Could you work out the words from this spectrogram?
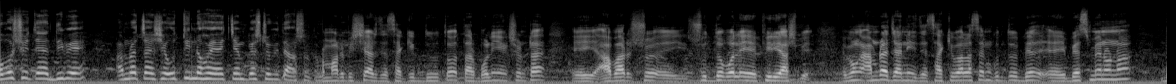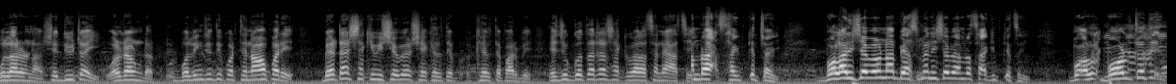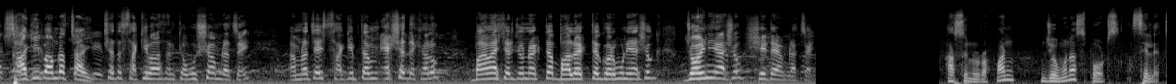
অবশ্যই দিবে। আমরা চাই সে উত্তীর্ণ হয়ে চ্যাম্পিয়ন্স ট্রফিতে আসুক। আমার বিশ্বাস যে সাকিব দ্রুত তার বোলিং অ্যাকশনটা এই আবার শুদ্ধ বলে ফিরে আসবে। এবং আমরা জানি যে সাকিব আল হাসান কিন্তু ব্যাটসম্যানও না বোলারও না সে দুইটাই অলরাউন্ডার বোলিং যদি করতে নাও পারে ব্যাটার সাকিব হিসেবে সে খেলতে খেলতে পারবে। এই যোগ্যতাটা সাকিব আল হাসানে আছে। আমরা সাকিবকে চাই। বলার হিসেবেও না ব্যাটসম্যান হিসেবে আমরা সাকিবকে চাই। বল বল যদি সাকিব আমরা চাই। সাথে সাকিব আল হাসানকে অবশ্যই আমরা চাই। আমরা চাই সাকিব তামিম একসাথে খেলুক, বাংলাদেশের জন্য একটা ভালো একটা গর্ব নিয়ে আসুক, জয় নিয়ে আসুক, সেটাই আমরা চাই। হাসিনুর রহমান, যমুনা স্পোর্টস সিলেট।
